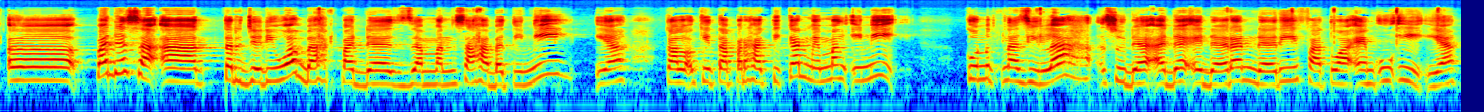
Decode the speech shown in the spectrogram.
eh, pada saat terjadi wabah pada zaman sahabat ini ya kalau kita perhatikan memang ini kunut nazilah sudah ada edaran dari fatwa MUI ya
